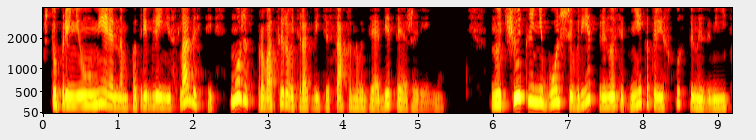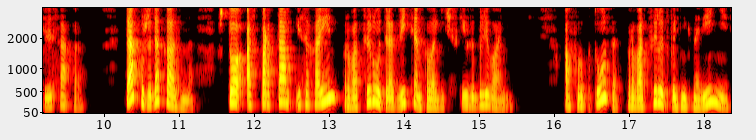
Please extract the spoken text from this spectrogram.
что при неумеренном потреблении сладостей может спровоцировать развитие сахарного диабета и ожирения. Но чуть ли не больший вред приносят некоторые искусственные заменители сахара. Так уже доказано, что аспартам и сахарин провоцируют развитие онкологических заболеваний а фруктоза провоцирует возникновение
